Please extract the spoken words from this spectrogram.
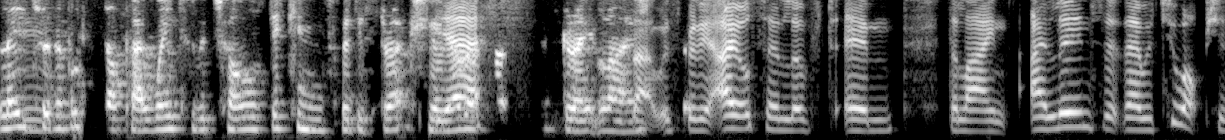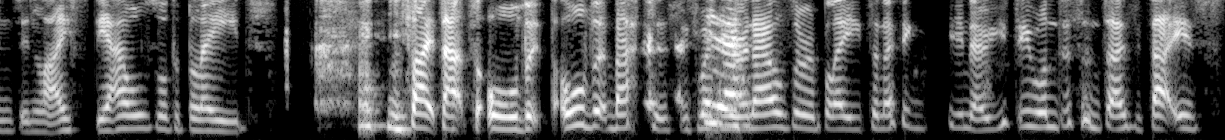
Later mm. at the bus stop, I waited with Charles Dickens for distraction. Yes, that's great line. That was brilliant. I also loved um, the line. I learned that there were two options in life: the owls or the blades. it's like that's all that all that matters is whether yeah. you're an owls or a blades. And I think you know you do wonder sometimes if that is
